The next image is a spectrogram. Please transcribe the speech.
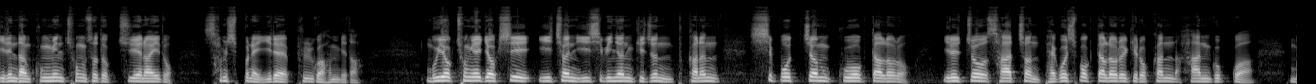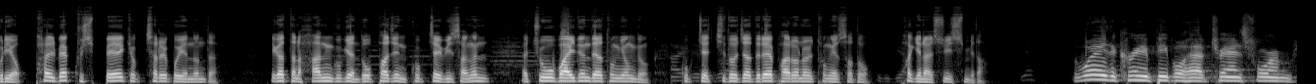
1인당 국민 총소득 GNI도 30분의 1에 불과합니다. 무역 총액 역시 2022년 기준 북한은 15.9억 달러로 1조 4,150억 달러를 기록한 한국과 무려 890배의 격차를 보였는데 이 같은 한국의 높아진 국제 위상은 조 바이든 대통령 등 국제 지도자들의 발언을 통해서도 확인할 수 있습니다. The way the Korean people have transformed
